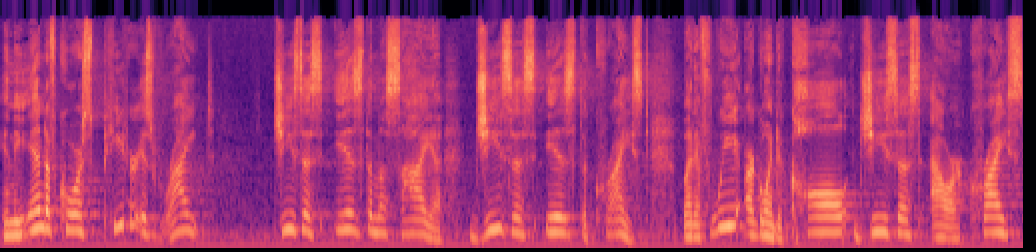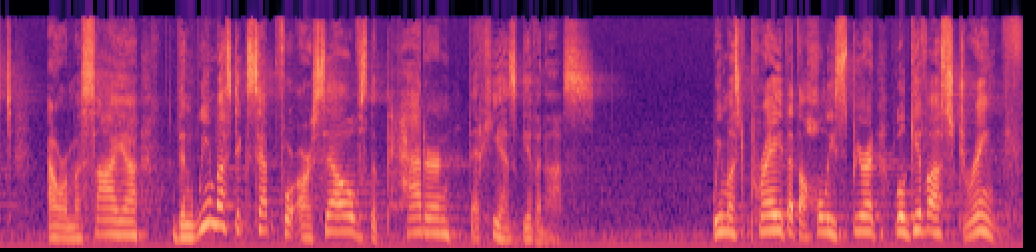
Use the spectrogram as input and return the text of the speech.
In the end, of course, Peter is right. Jesus is the Messiah. Jesus is the Christ. But if we are going to call Jesus our Christ, our Messiah, then we must accept for ourselves the pattern that he has given us. We must pray that the Holy Spirit will give us strength,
